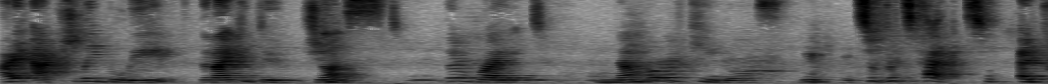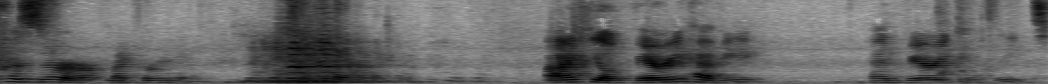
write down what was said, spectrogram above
I actually believed that I could do just the right number of Kegels to protect and preserve my perineum. I feel very heavy and very complete.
